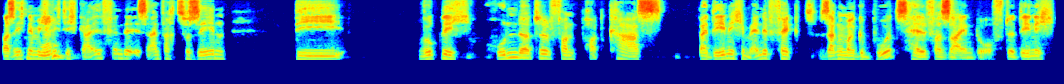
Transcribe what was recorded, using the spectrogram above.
Was ich nämlich mhm. richtig geil finde, ist einfach zu sehen, die wirklich hunderte von Podcasts, bei denen ich im Endeffekt, sagen wir mal, Geburtshelfer sein durfte, den ich,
